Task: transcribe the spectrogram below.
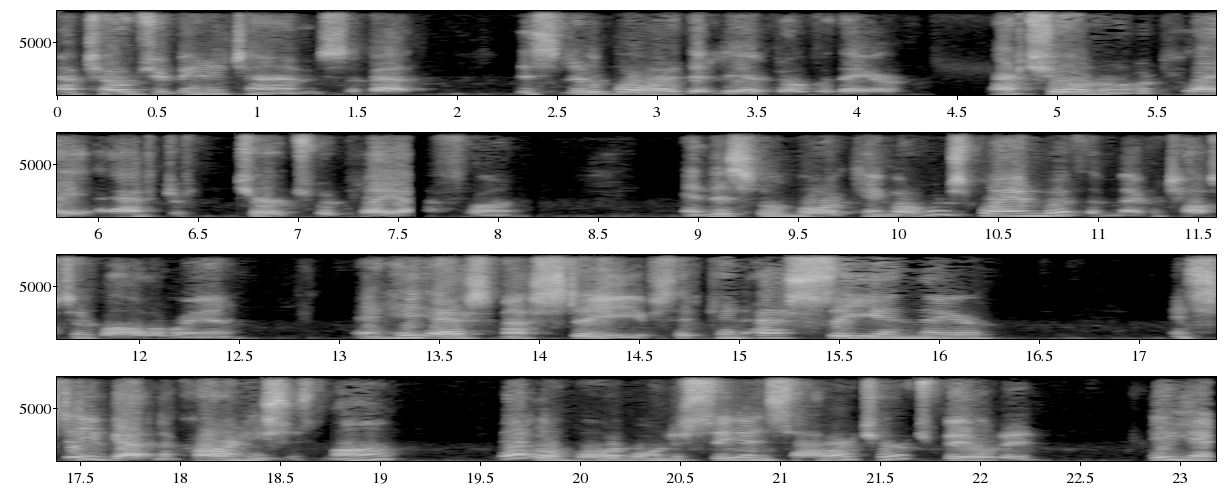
I've told you many times about this little boy that lived over there. Our children would play after church, would play out front. And this little boy came over and was playing with them. They were tossing a ball around. And he asked my Steve, said, Can I see in there? And Steve got in the car and he says, Mom, that little boy wanted to see inside our church building. He never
